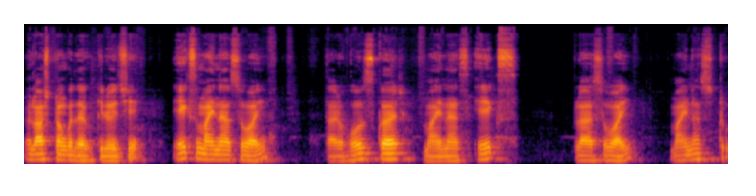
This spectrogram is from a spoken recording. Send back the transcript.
লাস্ট অঙ্ক দেখো কী রয়েছে। এক্স মাইনাস ওয়াই তার whole square minus x plus y minus two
